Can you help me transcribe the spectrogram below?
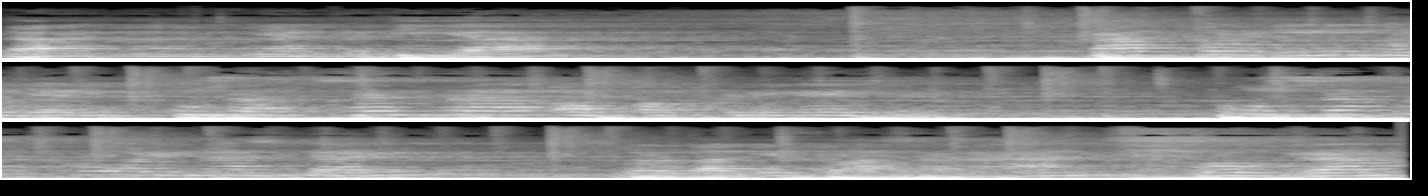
Dan yang ketiga, kantor ini menjadi pusat central of coordination, pusat koordinasi dari berbagai pelaksanaan program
